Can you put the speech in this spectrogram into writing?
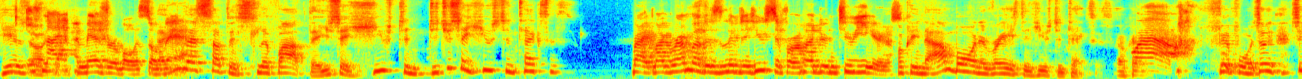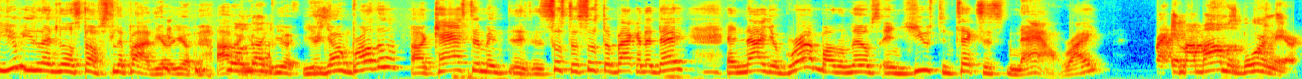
Here's, it's not even measurable. It's so now You let something slip out there. You say Houston. Did you say Houston, Texas? Right. My grandmother's lived in Houston for 102 years. Okay. Now I'm born and raised in Houston, Texas. Okay. Wow. Fifth ward. So, so you be letting little stuff slip out. Your your, uh, your, your, your, young brother uh, cast him and uh, sister sister back in the day, and now your grandmother lives in Houston, Texas now, right? Right, and my mom was born there.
